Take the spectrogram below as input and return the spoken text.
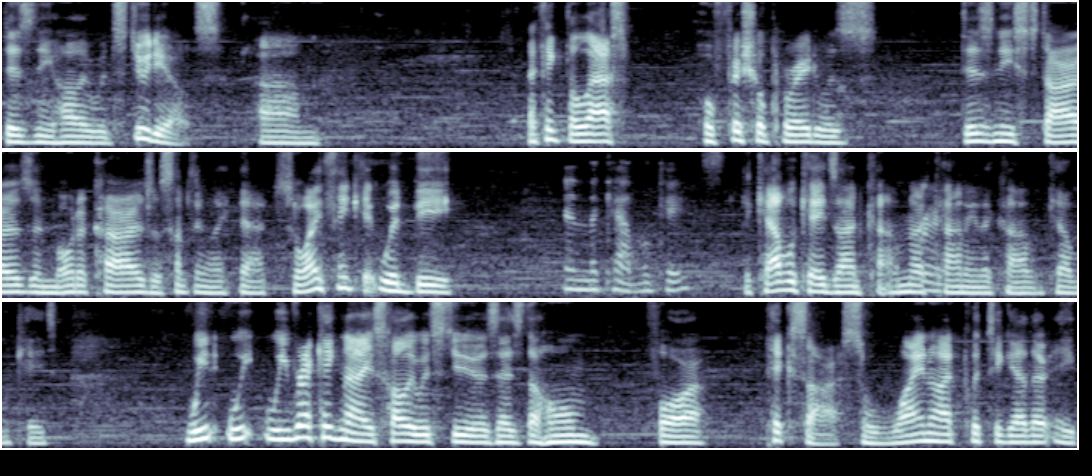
Disney Hollywood Studios. Um, I think the last official parade was Disney stars and motor cars or something like that. So I think it would be in the cavalcades. the cavalcades on. I'm not Right. counting the cavalcades. We, we we recognize Hollywood Studios as the home for Pixar. So why not put together a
